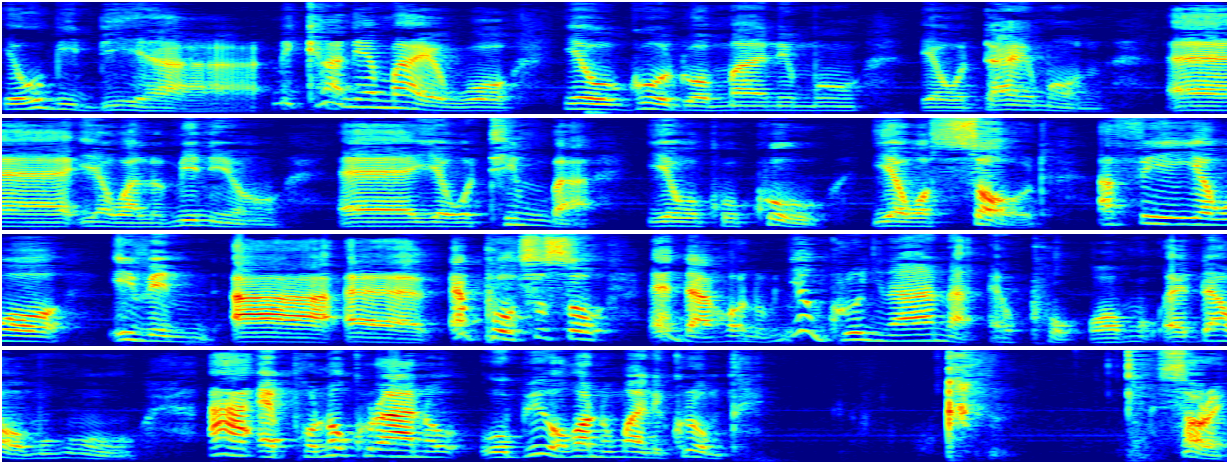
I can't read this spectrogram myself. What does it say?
Yɛwɔ biribiara meka nneɛma a yɛwɔ. Yɛwɔ gold wɔ man no mu yɛwɔ diamond ɛɛ yɛwɔ aluminium ɛɛ yɛwɔ timber yɛwɔ cocoa yɛwɔ salt. Afei yɛwɔ even uh, uh, ɛpo soso ɛda hɔ nom nyɛ nkuro nyinaa na ɛpo wɔn ɛda wɔn ho. A ɛpo no koraa no obi wɔ hɔ nom a ne kurom sorry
